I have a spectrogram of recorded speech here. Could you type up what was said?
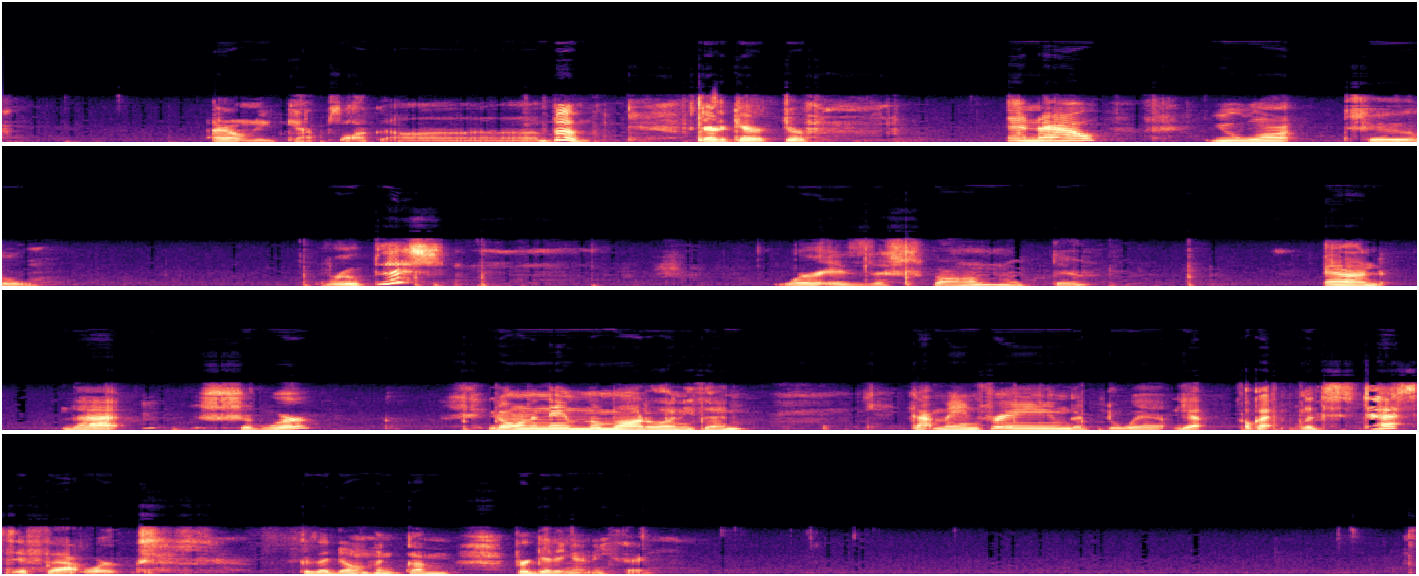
I don't need caps lock. Uh, boom. Starter character. And now, you want to group this. Where is the spawn? Right there. And that should work. You don't want to name the model anything. Got mainframe, got the web. Yep. Okay, let's test if that works. Because I don't think I'm forgetting anything.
